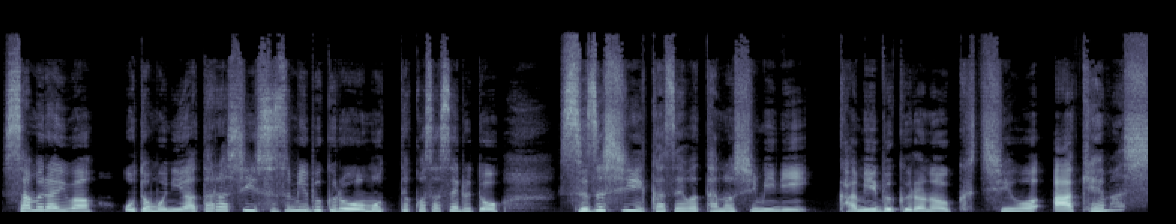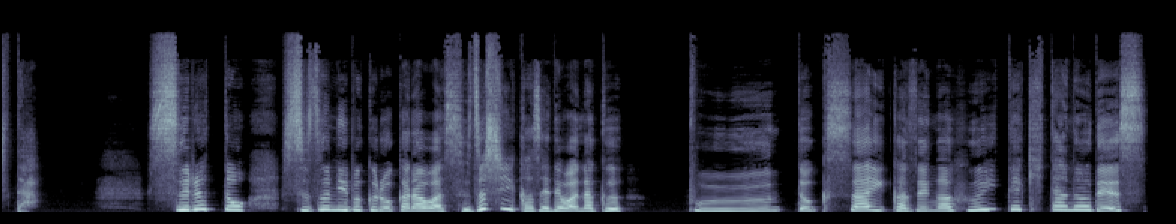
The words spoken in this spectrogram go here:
侍はお供に新しい涼み袋を持ってこさせると、涼しい風を楽しみに紙袋の口を開けました。すると、涼み袋からは涼しい風ではなく、ぷーんと臭い風が吹いてきたのです。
